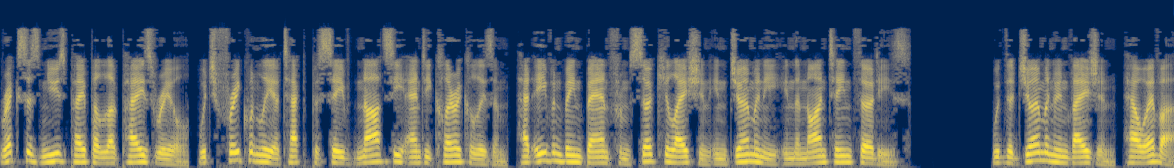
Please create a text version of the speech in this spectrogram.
Rex's newspaper Le Pays Réel, which frequently attacked perceived Nazi anti-clericalism, had even been banned from circulation in Germany in the 1930s. With the German invasion, however,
